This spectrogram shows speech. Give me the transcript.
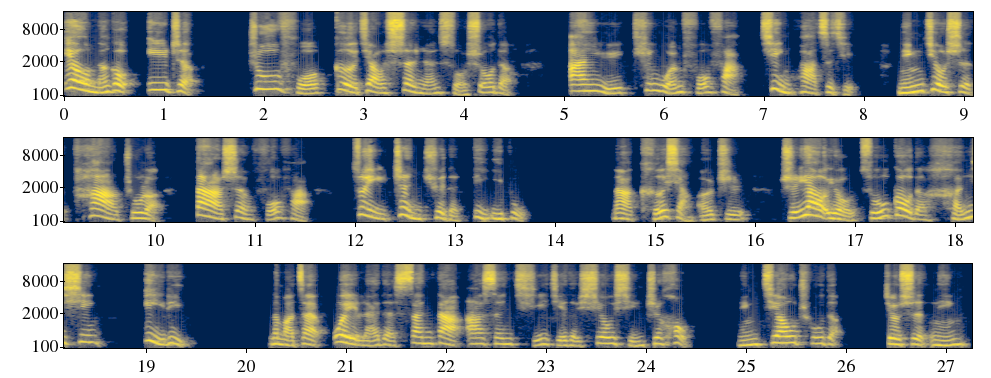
又能够依着诸佛各教圣人所说的。安于听闻佛法，净化自己，您就是踏出了大圣佛法最正确的第一步。那可想而知，只要有足够的恒心毅力，那么在未来的三大阿僧祇劫的修行之后，您交出的就是您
